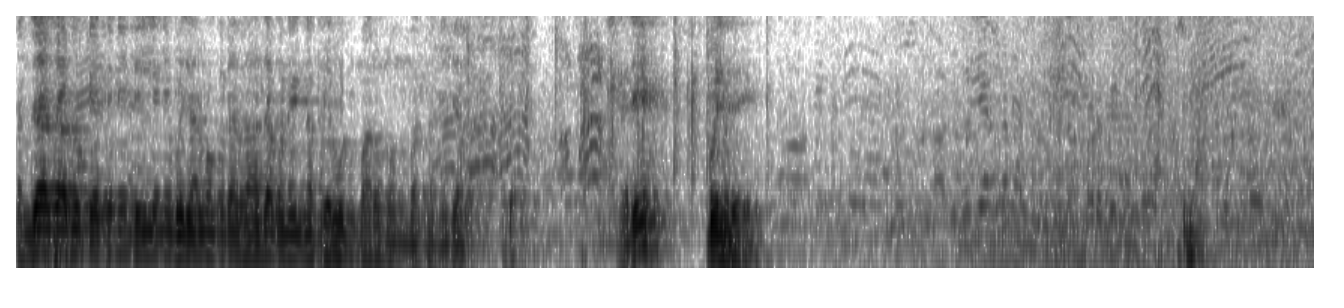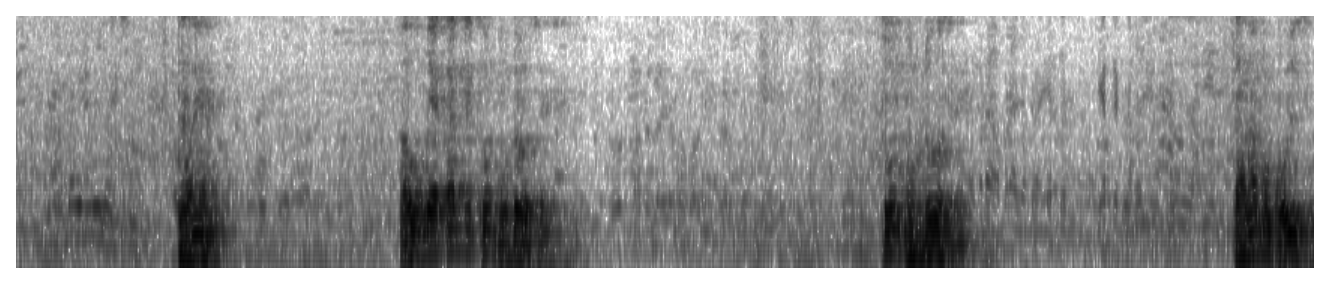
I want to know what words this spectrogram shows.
અંજાર દાદુ કેતી ની દિલ્હીની બજારમાં કદાચ રાજા બને ના ફેરવું મારું નામ માતા ની જા અરે બોલ બે. તારે? હવે બેકારની તું ભૂંડો છે. તું ભૂંડો છે. તારામાં ભૂલ છે.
